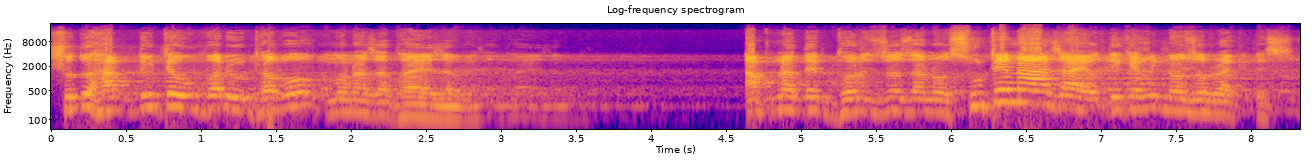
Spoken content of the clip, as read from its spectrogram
শুধু হাত দুইটা উপরে উঠাবো, মোনাজাত হয়ে যাবে। আপনাদের ধৈর্য যেন ছুটে না যায়, ওদিকে আমি নজর রাখতেছি।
